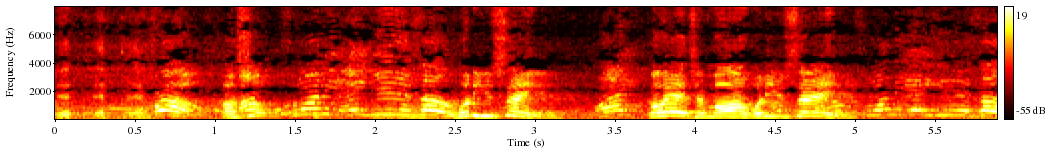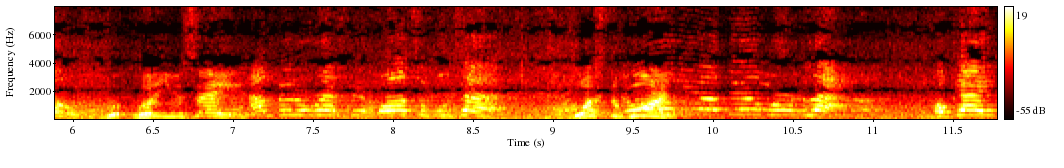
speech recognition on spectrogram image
Bro, Oh, so- I'm 28 years old. What are you saying? right? Go ahead, Jamal. What are you saying? I'm saying? 28 years old. Wh- What are you saying? I've been arrested multiple times. What's the point? Of them were black. Okay?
